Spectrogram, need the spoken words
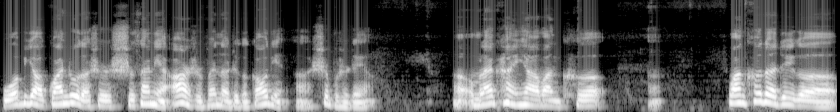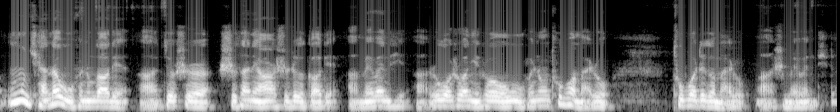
我比较关注的是十三点二十分的这个高点啊，是不是这样？啊，我们来看一下万科，啊，万科的这个目前的五分钟高点啊，就是十三点二十这个高点啊，没问题啊。如果说你说我五分钟突破买入。突破这个买入啊是没问题的。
